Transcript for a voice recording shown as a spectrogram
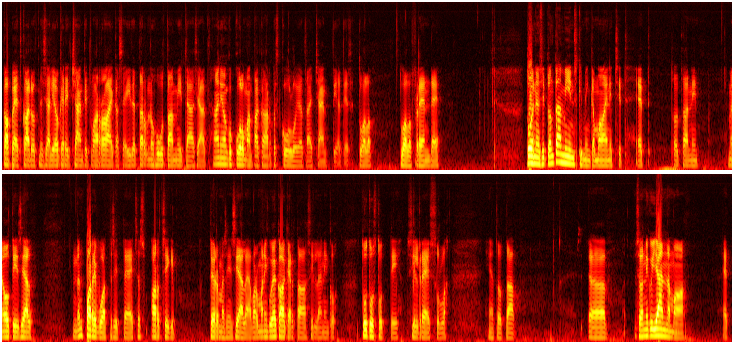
kapeat kadut, niin siellä jokerit chantit vaan raikas, ei itse tarvinnut huutaa mitään sieltä. Aina jonkun kulman takaa rupesi kuulua jotain chanttia, että tuolla, tuolla frendejä. Toinen sitten on tämä Minski, minkä mainitsit, että tota, niin, me oltiin siellä nyt pari vuotta sitten, ja itse asiassa Artsiikin törmäsin siellä, ja varmaan niin kuin ekaa kertaa sillä niin kuin tutustuttiin sillä reissulla. Ja tota, öö, se on niin kuin jännä maa, että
